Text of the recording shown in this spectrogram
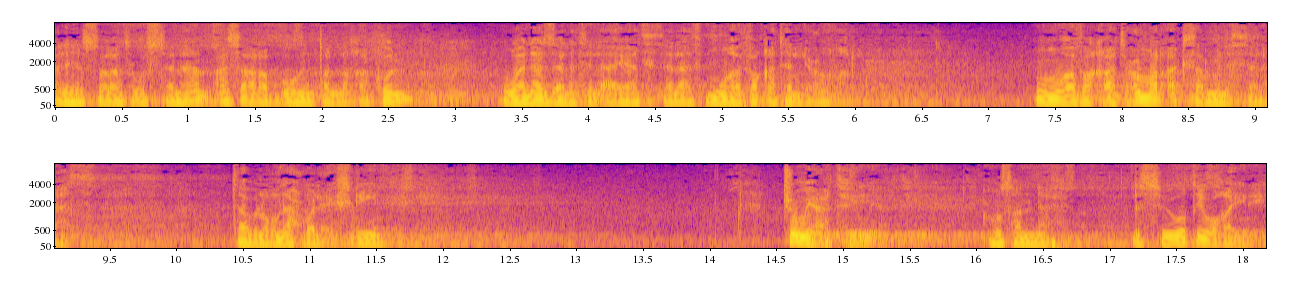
عليه الصلاة والسلام عسى ربه إن طلقكن. ونزلت الآيات الثلاث موافقة لعمر. وموافقات عمر أكثر من الثلاث. تبلغ نحو العشرين. جمعت في مصنف للسيوطي وغيره.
